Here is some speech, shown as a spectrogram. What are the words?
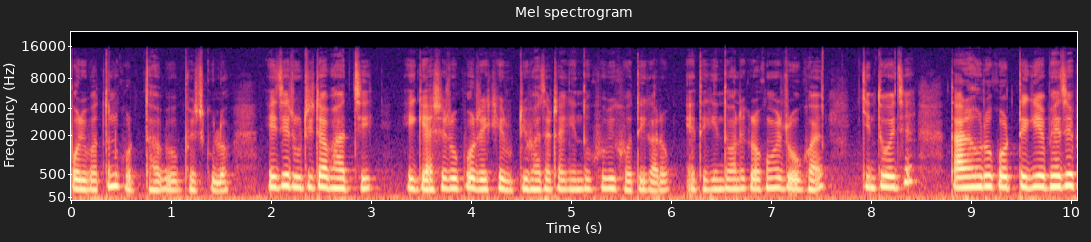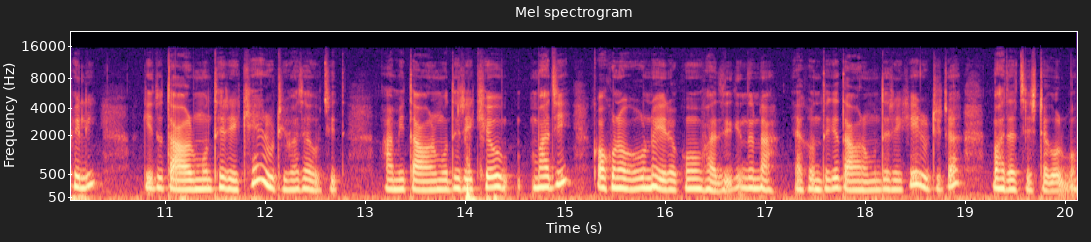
পরিবর্তন করতে হবে অভ্যেসগুলো। এই যে রুটিটা ভাজছি, এই গ্যাসের উপর রেখে রুটি ভাজাটা কিন্তু খুবই ক্ষতিকারক। এতে কিন্তু অনেক রকমের রোগ হয়। কিন্তু ওই যে তাড়াহুড়ো করতে গিয়ে ভেজে ফেলি, কিন্তু তাওয়ার মধ্যে রেখে রুটি ভাজা উচিত। আমি তাওয়ার মধ্যে রেখেও ভাজি, কখনো কখনো এরকমও ভাজি। কিন্তু না, এখন থেকে তাওয়ার মধ্যে রেখেই রুটিটা ভাজার চেষ্টা করব।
